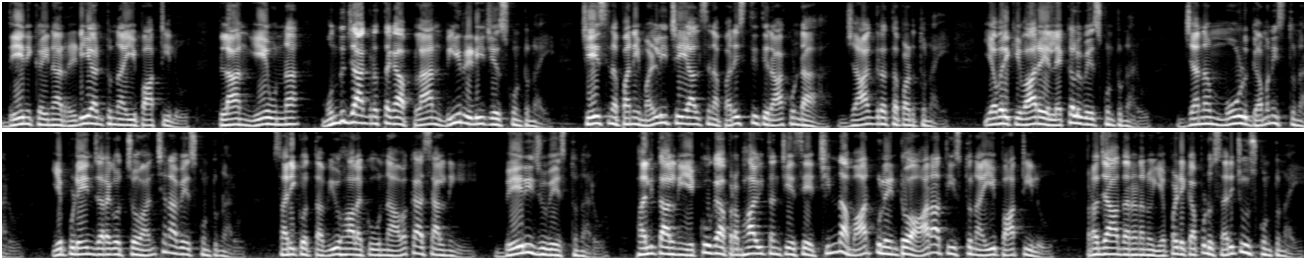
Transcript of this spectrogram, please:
దేనికైనా రెడీ అంటున్న ఈ పార్టీలు. ప్లాన్ ఏ ఉన్నా ముందు జాగ్రత్తగా ప్లాన్ బి రెడీ చేసుకుంటున్నాయి. చేసిన పని మళ్ళీ చేయాల్సిన పరిస్థితి రాకుండా జాగ్రత్త పడుతున్నాయి. ఎవరికి వారే లెక్కలు వేసుకుంటున్నారు. జనం మూడు గమనిస్తున్నారు. ఎప్పుడేం జరగొచ్చో అంచనా వేసుకుంటున్నారు. సరికొత్త వ్యూహాలకు ఉన్న అవకాశాల్ని బేరీజు వేస్తున్నారు. ఫలితాల్ని ఎక్కువగా ప్రభావితం చేసే చిన్న మార్పులేంటో ఆరా తీస్తున్న ఈ పార్టీలు ప్రజాదరణను ఎప్పటికప్పుడు సరిచూసుకుంటున్నాయి.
